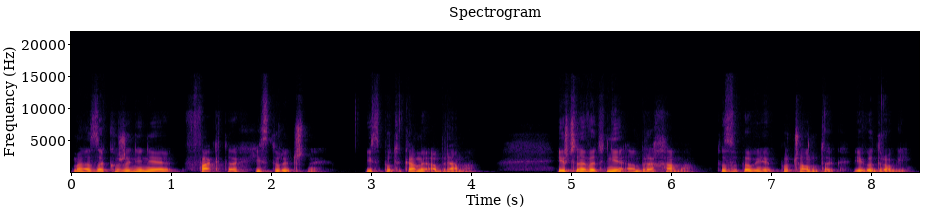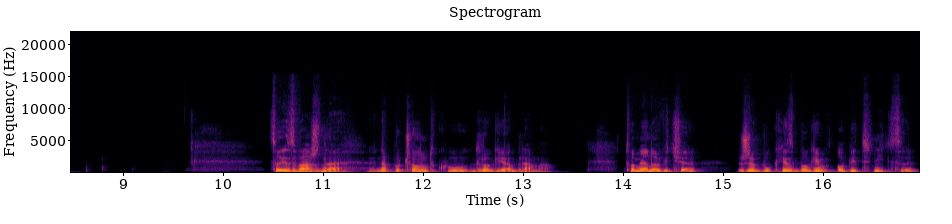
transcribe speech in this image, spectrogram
ma zakorzenienie w faktach historycznych i spotykamy Abrama. Jeszcze nawet nie Abrahama, to zupełnie początek jego drogi. Co jest ważne na początku drogi Abrama? To mianowicie, że Bóg jest Bogiem obietnicy,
